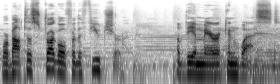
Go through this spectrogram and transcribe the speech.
were about to struggle for the future of the American West.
